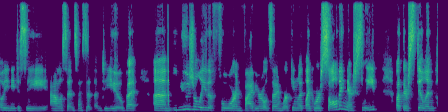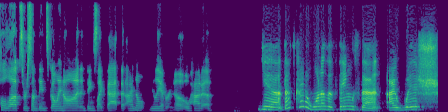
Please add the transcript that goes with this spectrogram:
"Oh, you need to see Allison," so I sent them to you, but um, usually the four and five year olds that i'm working with like we're solving their sleep but they're still in pull-ups or something's going on and things like that that i don't really ever know how to yeah that's kind of one of the things that i wish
